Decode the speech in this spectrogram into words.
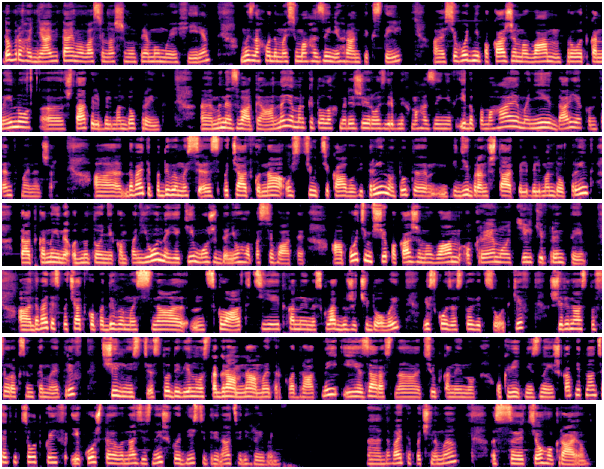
Доброго дня, вітаємо вас у нашому прямому ефірі. Ми знаходимося у магазині Гран Текстиль. Сьогодні покажемо вам про тканину е, штапель Бельмондо Принт. Е, Мене звати Анна, я маркетолог мережі роздрібних магазинів і допомагає мені Дар'я, контент-менеджер. Давайте подивимось е, спочатку на ось цю цікаву вітрину. Тут е, підібран штапель Бельмондо Принт та тканини однотонні компаньйони, які можуть до нього пасувати. А потім ще покажемо вам окремо тільки принти. Давайте спочатку подивимось на склад цієї тканини. Склад дуже чудовий, віскоза 100%, ширина 140 см, щільність 190 грам на метр квадратний. І зараз на цю тканину у квітні знижка 15% і коштує вона зі знижкою 213 гривень. Е, Давайте почнемо з цього краю.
